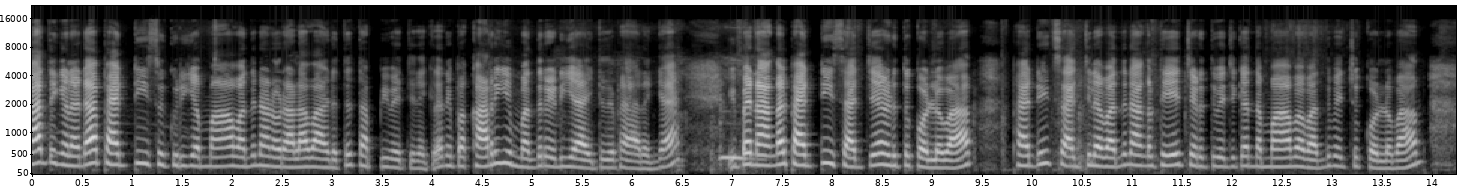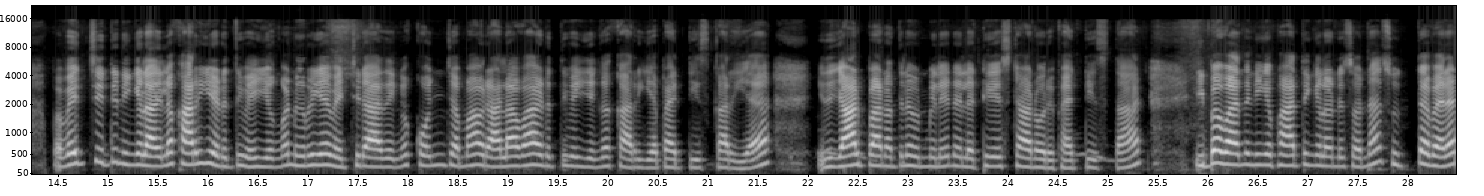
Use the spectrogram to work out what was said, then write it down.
பார்த்தீங்களா பட்டீஸுக்குரிய மா வந்து நான் ஒரு அளவாக எடுத்து தப்பி வச்சிருக்கிறேன். இப்போ கறியும் வந்து ரெடி ஆகிட்டுது பாருங்க. இப்போ நாங்கள் பட்டீஸ் அச்சை எடுத்துக்கொள்ளுவோம். பட்டீஸ் அச்சில் வந்து நாங்கள் தேய்ச்சி எடுத்து வச்சுக்க அந்த மாவை வந்து வச்சுக்கொள்ளுவோம். இப்போ வச்சுட்டு நீங்கள் அதில் கறி எடுத்து வையுங்க. நிறைய வச்சிடாதீங்க. கொஞ்சமாக ஒரு அளவாக எடுத்து வையுங்க கறியை பேட்டிஸ் கறியை. இது யாழ்ப்பாணத்தில் உண்மையிலேயே நல்ல டேஸ்டான ஒரு பேட்டிஸ் தான். இப்போ வந்து நீங்கள் பார்த்தீங்களன்னு சொன்னால் சுத்த வர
